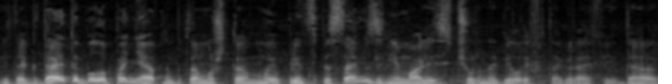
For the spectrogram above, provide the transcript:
и тогда это было понятно, потому что мы, в принципе, сами занимались черно-белой фотографией, да,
